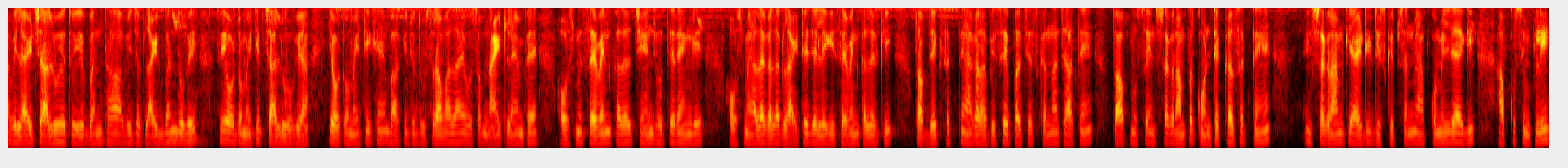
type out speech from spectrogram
अभी लाइट चालू है तो ये बंद था, अभी जब लाइट बंद हो गई तो ये ऑटोमेटिक चालू हो गया। ये ऑटोमेटिक है, बाकी जो दूसरा वाला है, वो सब नाइट लैम्प है और उसमें सेवन कलर चेंज होते रहेंगे। और उसमें अलग अलग लाइटें जलेगी सेवन कलर की। तो आप देख सकते हैं, अगर आप इसे परचेस करना चाहते हैं तो आप मुझसे इंस्टाग्राम पर कांटेक्ट कर सकते हैं। इंस्टाग्राम की आईडी डिस्क्रिप्शन में आपको मिल जाएगी। आपको सिंपली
